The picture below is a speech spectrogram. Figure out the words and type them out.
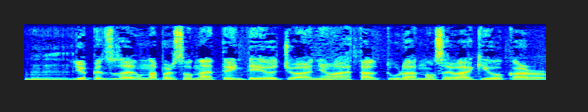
Mm. Yo pienso que una persona de 38 años a esta altura no se va a equivocar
